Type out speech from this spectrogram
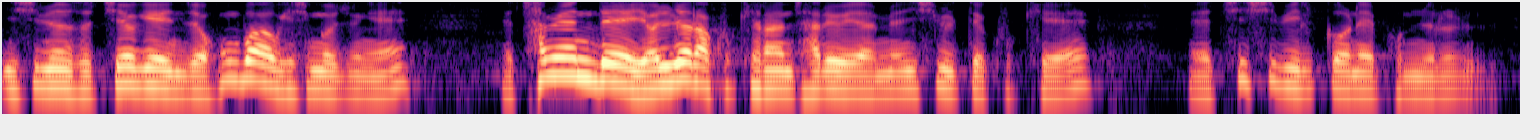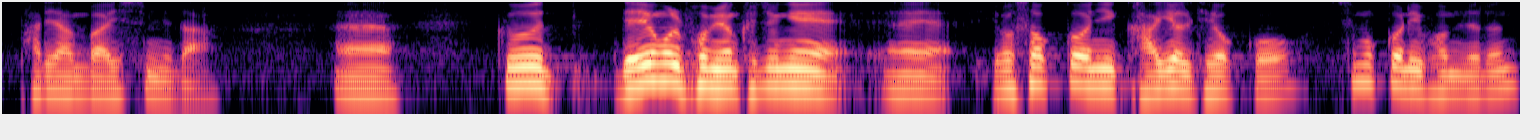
이시면서 지역에 이제 홍보하고 계신 것 중에 참여연대 열려라 국회라는 자료에 의하면 21대 국회에 71건의 법률을 발의한 바 있습니다. 에, 그 내용을 보면 그 중에 여섯 건이 가결되었고 스무 건의 법률은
